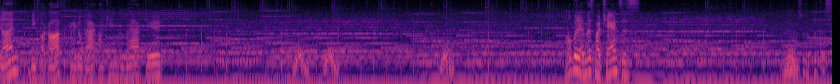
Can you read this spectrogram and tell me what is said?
Done? Did he fuck off? Can I go back? I can't go back, dude. I hope I didn't miss my chances. Where am I supposed to put this?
